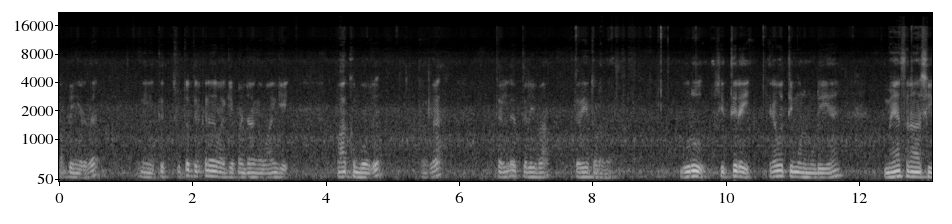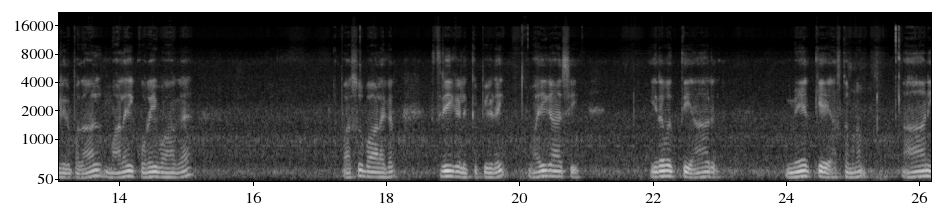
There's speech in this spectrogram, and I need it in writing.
அப்படிங்கிறத நீங்கள் தி சுத்த திருக்கணித வாக்கிய பஞ்சாங்கம் வாங்கி பார்க்கும்போது அதில் தெல்ல தெளிவாக தெரிய தொடங்கும். குரு சித்திரை இருபத்தி மூணு முடிய மேசராசியில் இருப்பதால் மழை குறைவாக பசுபாலகர் ஸ்திரீகளுக்கு பீடை வைகாசி இருபத்தி ஆறு மேற்கே அஸ்தமனம் ஆணி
